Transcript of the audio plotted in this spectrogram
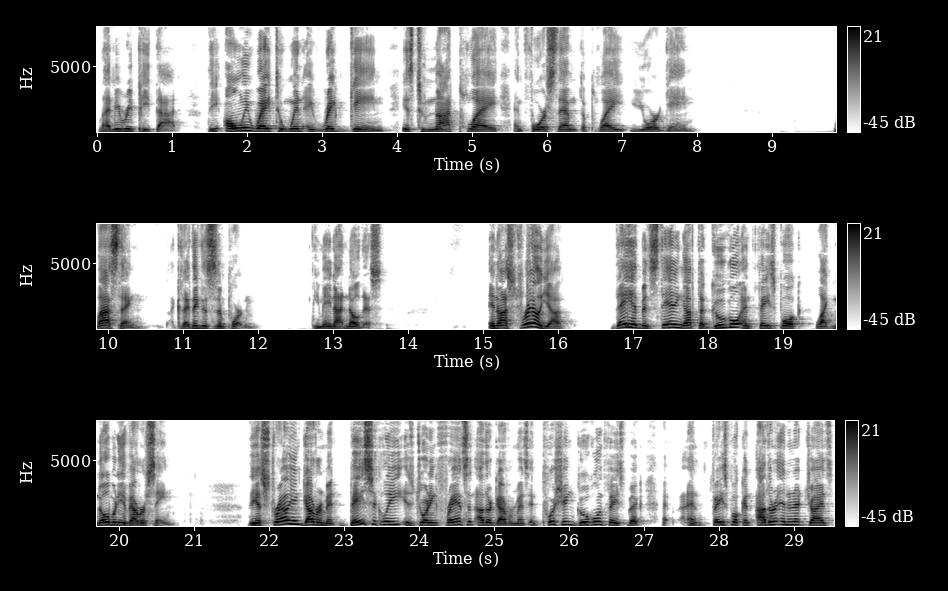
Let me repeat that. The only way to win a rigged game is to not play and force them to play your game. Last thing, because I think this is important. You may not know this. In Australia, they have been standing up to Google and Facebook like nobody have ever seen. The Australian government basically is joining France and other governments in pushing Google and Facebook and Facebook and other internet giants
